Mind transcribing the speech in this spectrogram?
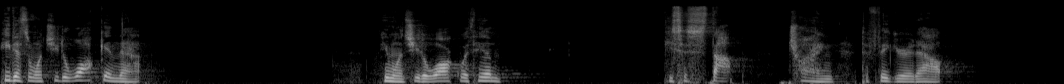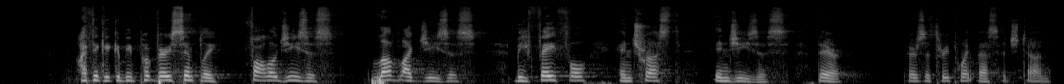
He doesn't want you to walk in that. He wants you to walk with Him. He says, Stop trying to figure it out. I think it could be put very simply follow Jesus, love like Jesus, be faithful, and trust in Jesus. There, there's a three point message done.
